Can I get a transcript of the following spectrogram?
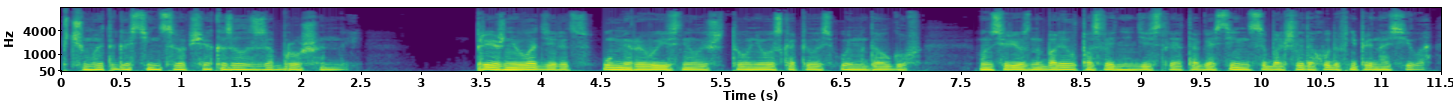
Почему эта гостиница вообще оказалась заброшенной? Прежний владелец умер, и выяснилось, что у него скопилось уйма долгов. Он серьезно болел последние десять лет, а гостиница больших доходов не приносила —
